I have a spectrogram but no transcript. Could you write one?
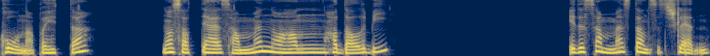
kona på hytta, nå satt de her sammen, og han hadde alibi. I det samme stanset sleden.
